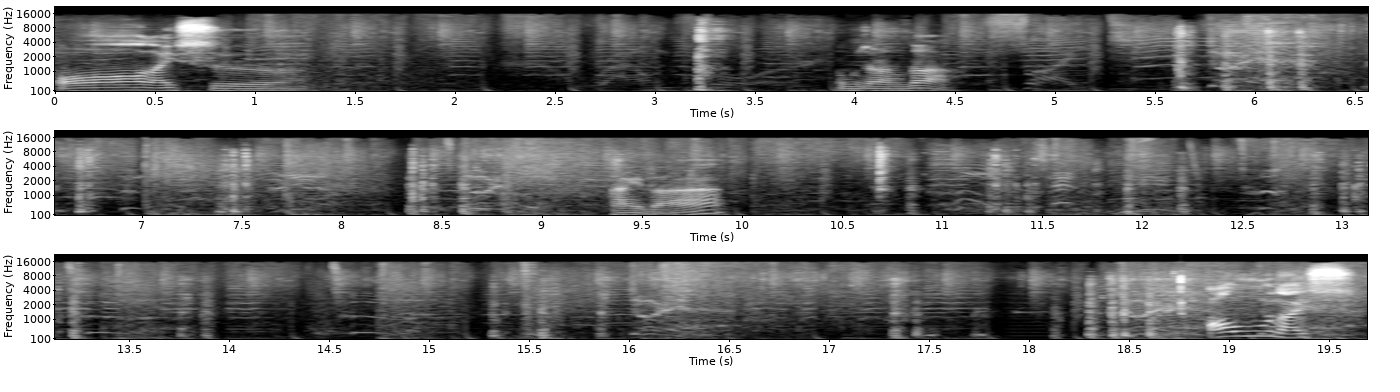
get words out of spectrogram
오 나이스. 너무 잘한다. 다행이다. 아우 나이스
